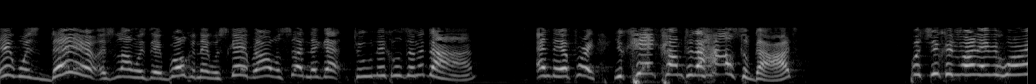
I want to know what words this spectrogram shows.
It was there as long as they broke and they were scared, but all of a sudden they got two nickels and a dime and they're afraid. You can't come to the house of God but you can run everywhere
